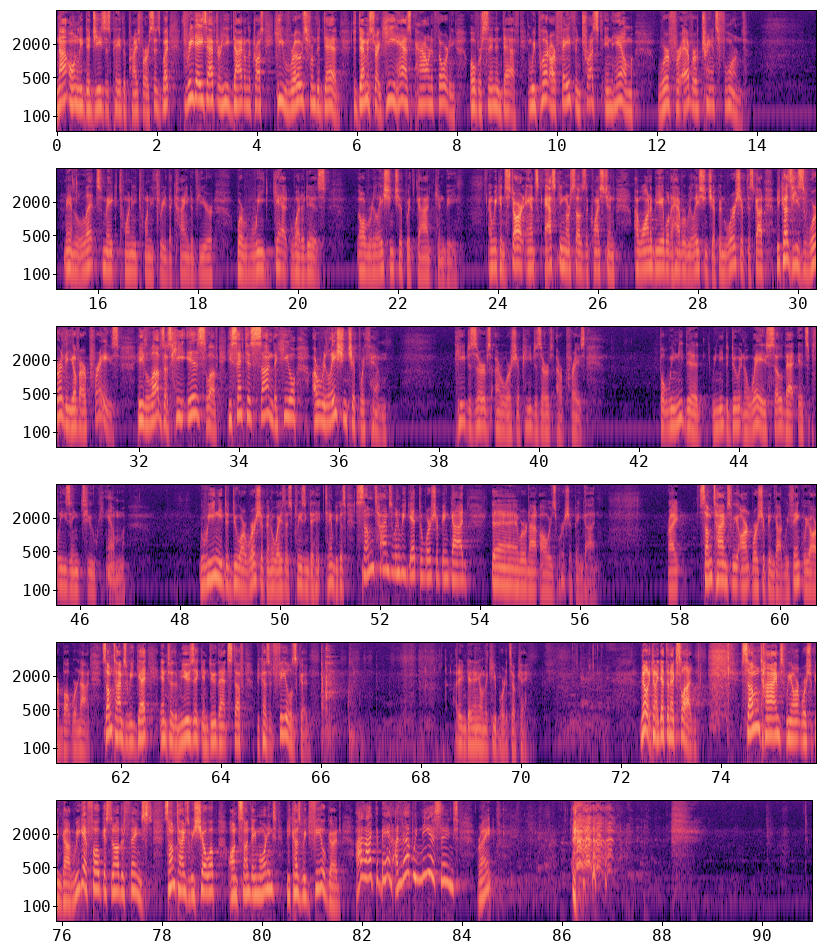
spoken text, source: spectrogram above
Not only did Jesus pay the price for our sins, but three days after he died on the cross, he rose from the dead to demonstrate he has power and authority over sin and death. And we put our faith and trust in him, we're forever transformed. Man, let's make 2023 the kind of year where we get what it is a relationship with God can be. And we can start asking ourselves the question I want to be able to have a relationship and worship this God because He's worthy of our praise. He loves us, He is love. He sent His Son to heal our relationship with Him. He deserves our worship, He deserves our praise. But we need to, we need to do it in a way so that it's pleasing to Him. We need to do our worship in a way that's pleasing to Him because sometimes when we get to worshiping God, eh, we're not always worshiping God. Right? Sometimes we aren't worshiping God. We think we are, but we're not. Sometimes we get into the music and do that stuff because it feels good. I didn't get any on the keyboard. It's okay. Millie, can I get the next slide? Sometimes we aren't worshiping God. We get focused on other things. Sometimes we show up on Sunday mornings because we feel good. I like the band. I love when Nia sings, right?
